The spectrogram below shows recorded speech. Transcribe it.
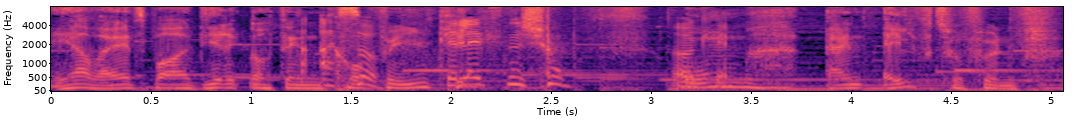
Ja, aber jetzt brauche ich direkt noch den Ach so, Koffein, den letzten Schub. Okay. um ein 11 zu 5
